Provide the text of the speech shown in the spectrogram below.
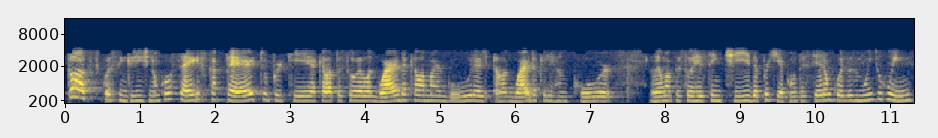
tóxico, assim, que a gente não consegue ficar perto porque aquela pessoa ela guarda aquela amargura, ela guarda aquele rancor, ela é uma pessoa ressentida porque aconteceram coisas muito ruins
